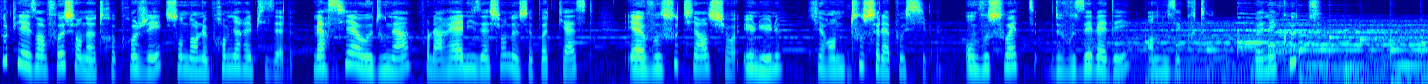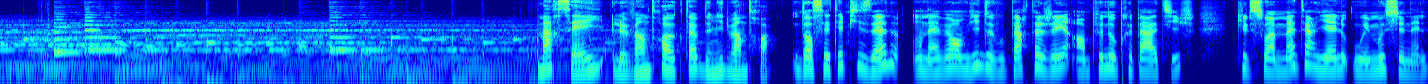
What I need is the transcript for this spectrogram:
Toutes les infos sur notre projet sont dans le premier épisode. Merci à Oduna pour la réalisation de ce podcast et à vos soutiens sur Ulule qui rendent tout cela possible. On vous souhaite de vous évader en nous écoutant. Bonne écoute Marseille, le 23 octobre 2023. Dans cet épisode, on avait envie de vous partager un peu nos préparatifs, qu'ils soient matériels ou émotionnels,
